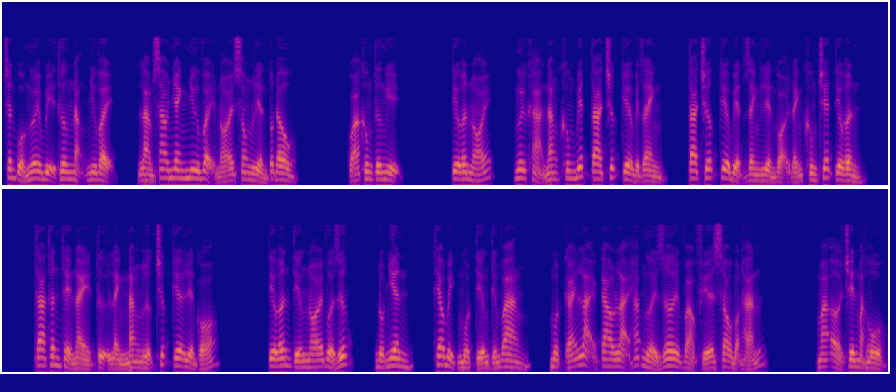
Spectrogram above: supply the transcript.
Chân của ngươi bị thương nặng như vậy, làm sao nhanh như vậy nói xong liền tốt đâu? Quá không tương nghị. Tiêu ân nói ngươi khả năng không biết ta trước kia biệt danh, ta trước kia biệt danh liền gọi đánh không chết tiêu ân. Ta thân thể này tự lành năng lực trước kia liền có. Tiêu ân tiếng nói vừa dứt, đột nhiên, theo bịch một tiếng tiếng vang, một cái lại cao lại hắt người rơi vào phía sau bọn hắn. Mà ở trên mặt hồ,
